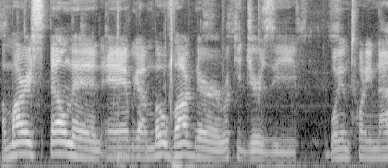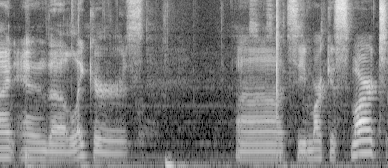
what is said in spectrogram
Omari Spellman, and we got Mo Wagner, rookie jersey. William 29, and the Lakers. Uh, let's see, Marcus Smart,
